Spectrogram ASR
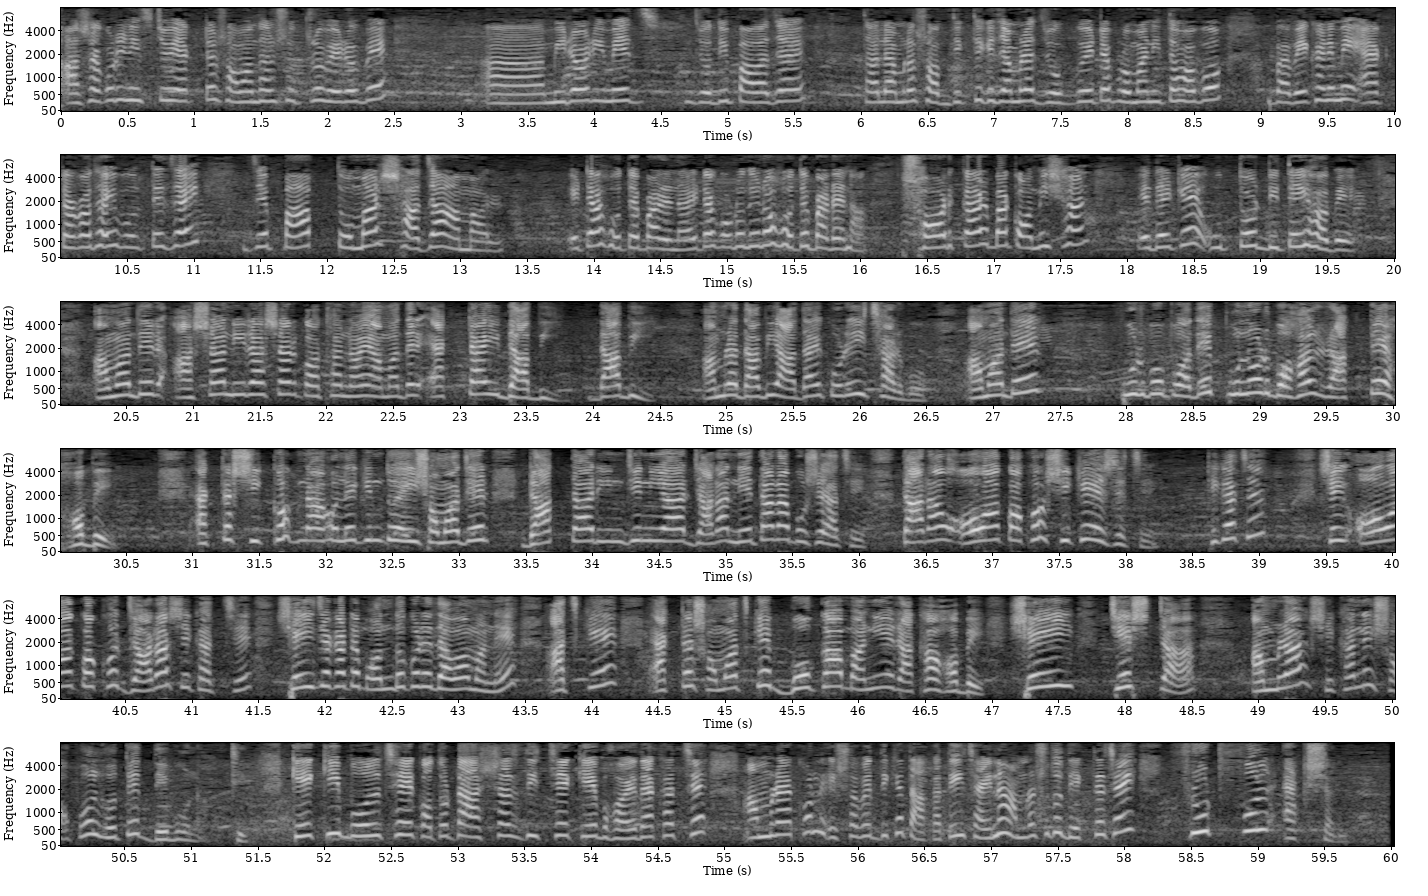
আশা করি নিশ্চয়ই একটা সমাধান সূত্র বেরোবে। মিরর ইমেজ যদি পাওয়া যায়, তাহলে আমরা সব দিক থেকে যে আমরা যোগ্য, এটা প্রমাণিত হব। বা এখানে আমি একটা কথাই বলতে চাই, যে পাপ তোমার সাজা আমার। এটা হতে পারে না, এটা কোনোদিনও হতে পারে না। সরকার বা কমিশন এদেরকে উত্তর দিতেই হবে। আমাদের আশা নিরাশার কথা নয়, আমাদের একটাই দাবি দাবি। আমরা দাবি আদায় করেই ছাড়ব। আমাদের পূর্ব পদে পুনর্বহাল রাখতে হবে। একটা শিক্ষক না হলে কিন্তু এই সমাজের ডাক্তার, ইঞ্জিনিয়ার যারা নেতারা বসে আছে, তারাও অওয়া কখ শিখে এসেছে, ঠিক আছে? সেই অওয়া কখ যারা শেখাচ্ছে, সেই জায়গাটা বন্ধ করে দেওয়া মানে আজকে একটা সমাজকে বোকা বানিয়ে রাখা হবে। সেই চেষ্টা আমরা সেখানে সফল হতে দেব না। ঠিক কে কি বলছে, কতটা আশ্বাস দিচ্ছে, কে ভয় দেখাচ্ছে, আমরা এখন এসবের দিকে তাকাতেই চাই না। আমরা শুধু দেখতে চাই ফ্রুটফুল অ্যাকশন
